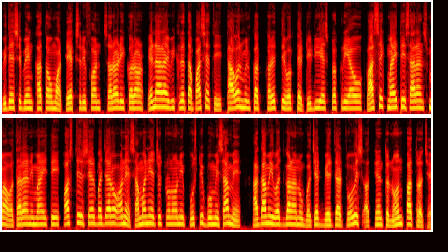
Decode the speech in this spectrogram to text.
વિદેશી બેંક ખાતાઓમાં ટેક્સ રિફંડ, સરળીકરણ, એનઆરઆઈ વિક્રેતા પાસેથી સ્થાવર મિલકત ખરીદતી વખતે ટીડીએસ પ્રક્રિયાઓ, વાર્ષિક માહિતી સારાંશમાં વધારાની માહિતી, અસ્થિર શેરબજારો અને સામાન્ય ચૂંટણીઓની પુષ્ટિભૂમિ સામે આગામી વચગાળાનું બજેટ બે હજાર ચોવીસ અત્યંત નોંધપાત્ર છે.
